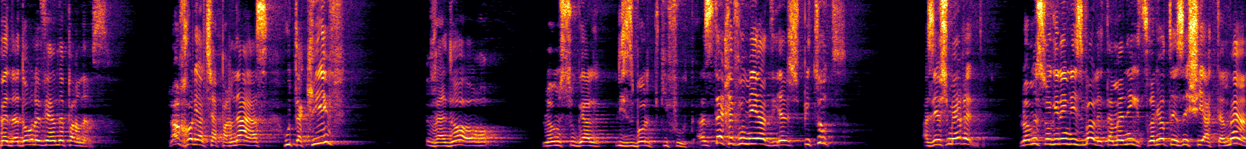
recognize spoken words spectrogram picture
בין הדור לבין הפרנס. לא יכול להיות שהפרנס הוא תקיף והדור לא מסוגל לסבול תקיפות. אז תכף ומיד יש פיצוץ. אז יש מרד. לא מסוגלים לסבול את המנהיג. צריכה להיות איזושהי התאמה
